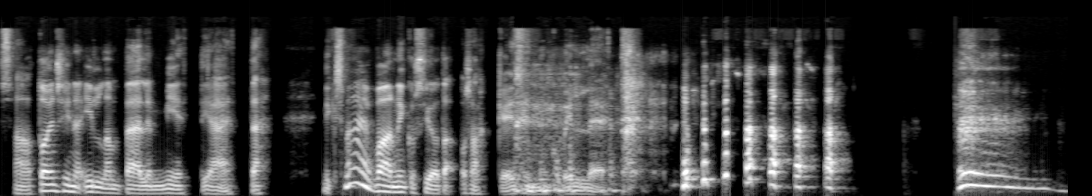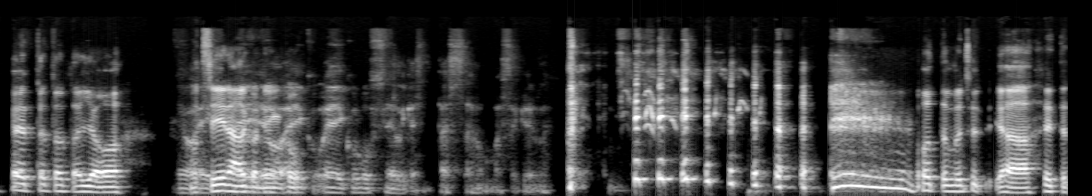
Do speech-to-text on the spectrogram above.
saatoin siinä illan päälle miettiä, että miksi mä en vaan niin kuin, sijoita osakkeisiin niin koville, että... että tota, joo. Joo, Mut ei, siinä ei, alkoi niinku- ei, ku- ei kulu selkeästi tässä hommassa kyllä. Mutta ja sitten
